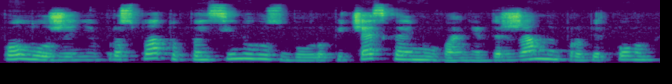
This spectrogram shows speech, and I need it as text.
положення про сплату пенсійного збору під час клеймування державним пробірковим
